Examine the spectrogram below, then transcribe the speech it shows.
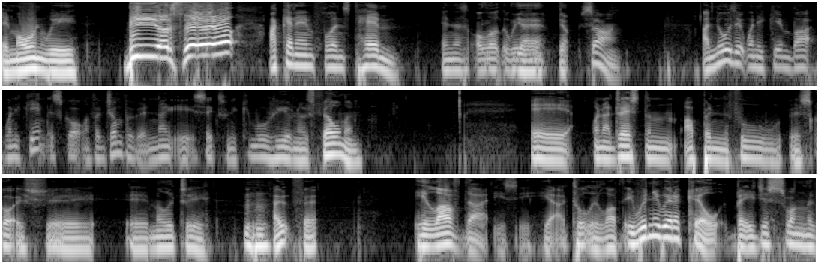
in my own way, be yourself. I kind of influenced him in this a lot of the way Yeah, he yep. sang. I know that when he came back, when he came to Scotland for Jump About in 1986, when he came over here and I was filming, uh, when I dressed him up in the full uh, Scottish uh, uh, military Mhm. outfit, he loved that, you see. Yeah, I totally loved it. He wouldn't wear a kilt, but he just swung the,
